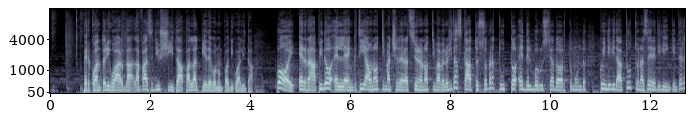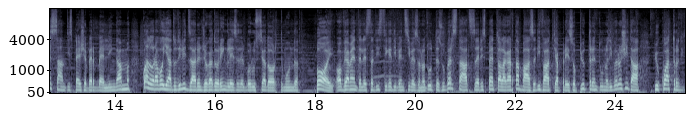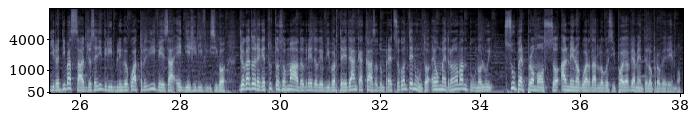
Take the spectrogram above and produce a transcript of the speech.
per quanto riguarda la fase di uscita palla al piede con un po' di qualità. Poi è rapido, è lengthy, ha un'ottima accelerazione, un'ottima velocità scatto e soprattutto è del Borussia Dortmund, quindi vi dà tutta una serie di link interessanti specie per Bellingham, qualora vogliate utilizzare il giocatore inglese del Borussia Dortmund. Poi, ovviamente, le statistiche difensive sono tutte super stats. Rispetto alla carta base, di fatti ha preso più 31 di velocità, più 4 di tiro e di passaggio, 6 di dribbling, 4 di difesa e 10 di fisico. Giocatore che tutto sommato credo che vi porterete anche a casa ad un prezzo contenuto. È 1,91 m, lui super promosso, almeno a guardarlo così. Poi, ovviamente, lo proveremo.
